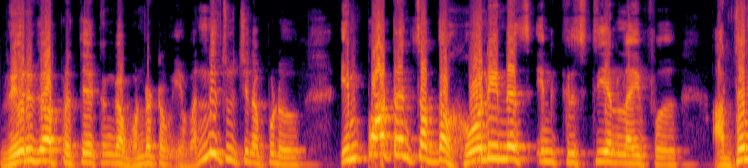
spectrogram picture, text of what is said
వేరుగా ప్రత్యేకంగా ఉండటం. ఇవన్నీ చూచినప్పుడు importance of the holiness in Christian life అర్థం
